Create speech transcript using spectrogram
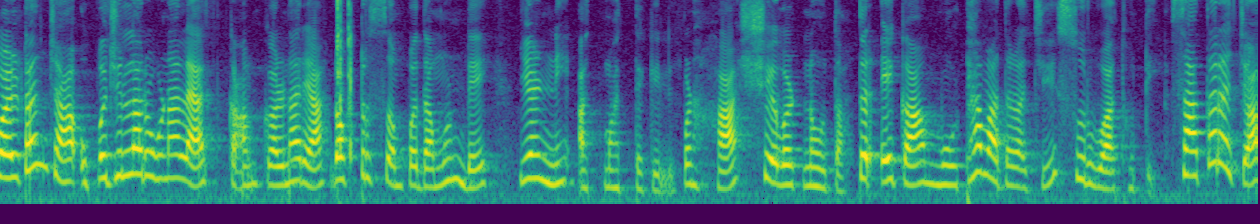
फलटणच्या उपजिल्हा रुग्णालयात काम करणाऱ्या डॉक्टर संपदा मुंडे यांनी आत्महत्या केली. पण हा शेवट नव्हता तर एका मोठ्या वादळाची सुरुवात होती. साताऱ्याच्या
